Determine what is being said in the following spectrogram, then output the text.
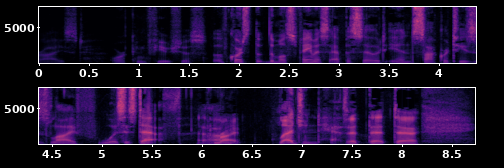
Christ or Confucius. Of course, the, the most famous episode in Socrates' life was his death. Um, right. Legend has it that uh,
